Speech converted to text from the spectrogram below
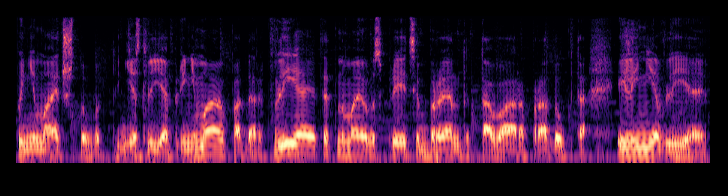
понимать, что вот если я принимаю подарок, влияет это на мое восприятие бренда, товара, продукта или не влияет.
